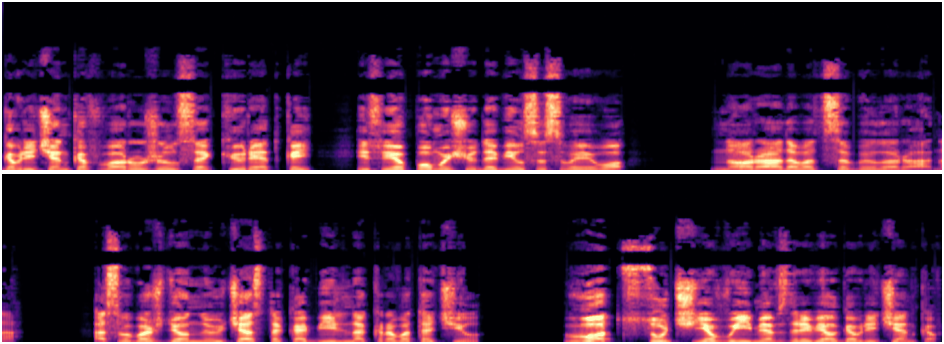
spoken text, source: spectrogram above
Гавриченков вооружился кюреткой и с ее помощью добился своего, но радоваться было рано. Освобожденный участок обильно кровоточил. «Вот сучье вымя!» — взревел Гавриченков.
